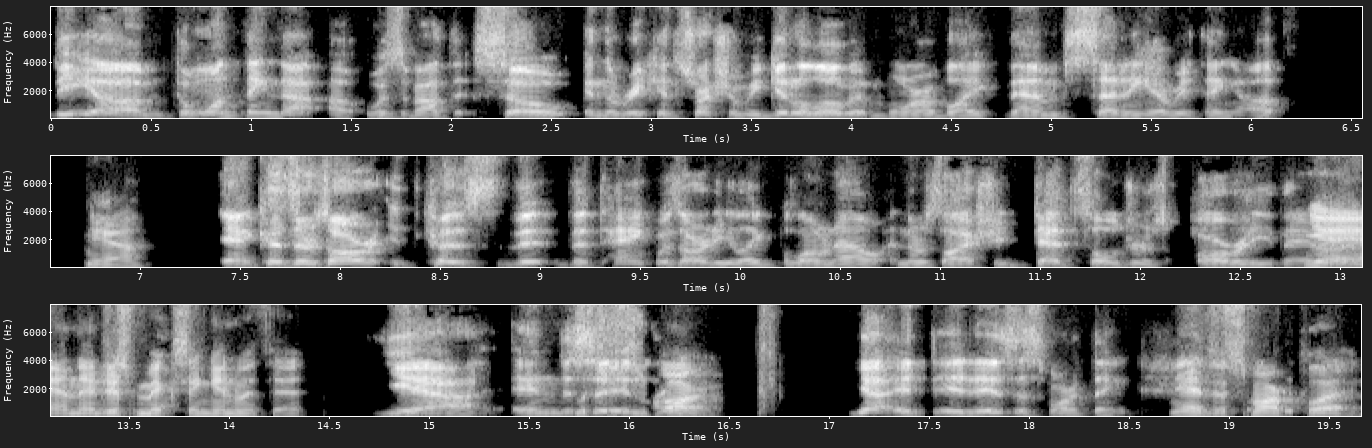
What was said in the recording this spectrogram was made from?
The um the one thing that uh, was about this so in the reconstruction we get a little bit more of like them setting everything up Yeah, Yeah, because there's already because the the tank was already like blown out and there was actually dead soldiers already there yeah, and they're just mixing in with it, yeah and this which is like, smart. Yeah it, it is a smart thing Yeah, it's a smart play.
